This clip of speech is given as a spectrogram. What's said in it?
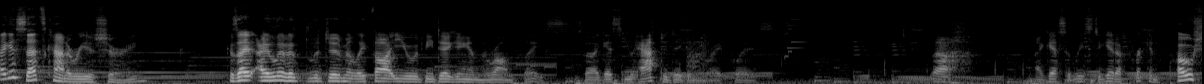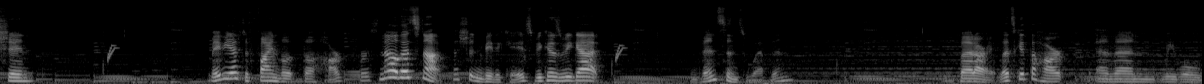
I guess that's kind of reassuring. Because I, I legitimately thought you would be digging in the wrong place. So I guess you have to dig in the right place. Ugh. I guess at least to get a freaking potion. Maybe I have to find the, the harp first? No, that's not. That shouldn't be the case because we got Vincent's weapon. But alright, let's get the harp and then we will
